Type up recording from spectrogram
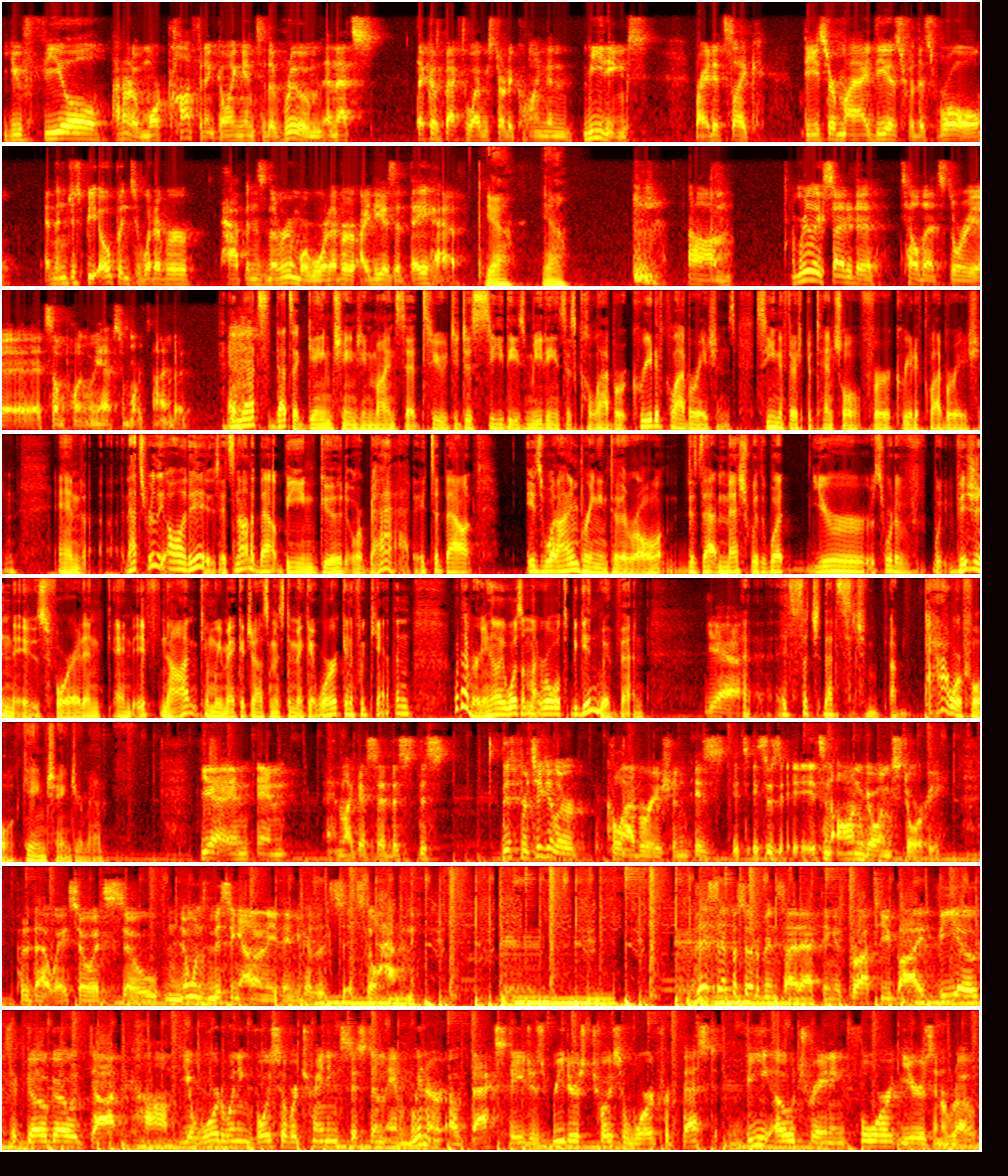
you feel I don't know more confident going into the room, and that's that goes back to why we started calling them meetings, right? It's like these are my ideas for this role, and then just be open to whatever happens in the room or whatever ideas that they have. Yeah, yeah. um, I'm really excited to tell that story at some point when we have some more time, but and that's that's a game changing mindset too. To just see these meetings as collabor- creative collaborations, seeing if there's potential for creative collaboration, and that's really all it is. It's not about being good or bad. It's about is what I'm bringing to the role does that mesh with what your sort of vision is for it and and if not can we make adjustments to make it work and if we can't then whatever you know it wasn't my role to begin with then yeah uh, it's such that's such a, a powerful game changer man yeah, and and and like I said, this this this particular collaboration is it's it's just it's an ongoing story. Put it that way. So it's so no one's missing out on anything because it's it's still happening. This episode of Inside Acting is brought to you by VO2GoGo.com, the award winning voiceover training system and winner of Backstage's Reader's Choice Award for Best VO Training four years in a row.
